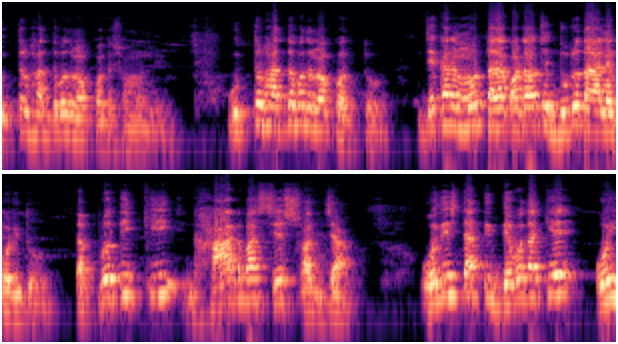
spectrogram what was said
উত্তর ভাদ্রপদ নক্ষত্র সম্বন্ধে। উত্তর ভাদ্রপদ নক্ষত্র, যেখানে মোট তারা কটা হচ্ছে? দুটো তারানে গঠিত। তার প্রতীক কি ঘাট বা শেষ সজ্জা অধিষ্ঠাত্রীর দেবতাকে ওই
